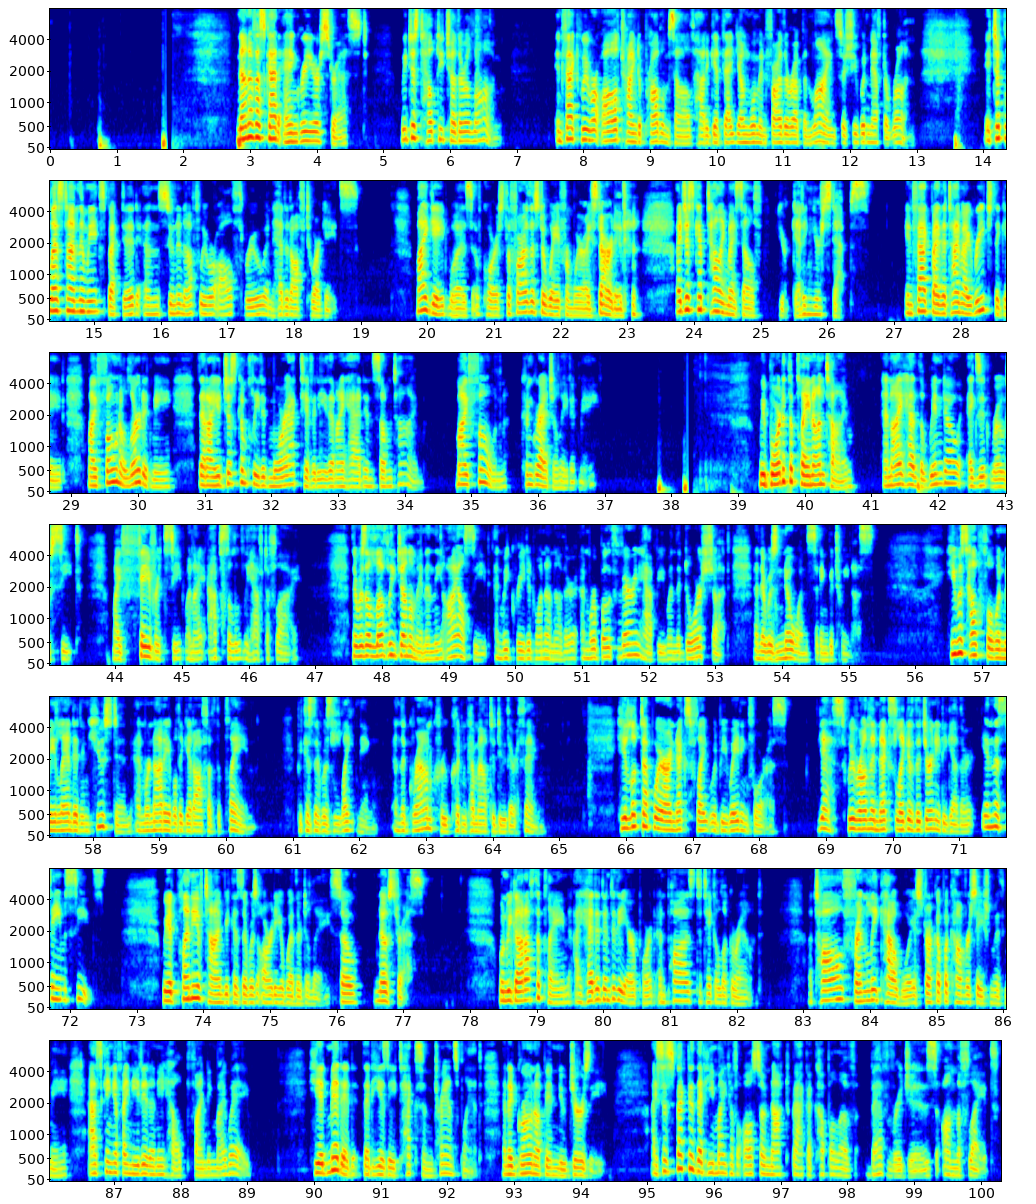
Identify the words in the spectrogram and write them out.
None of us got angry or stressed. We just helped each other along. In fact, we were all trying to problem solve how to get that young woman farther up in line so she wouldn't have to run. It took less time than we expected, and soon enough we were all through and headed off to our gates. My gate was, of course, the farthest away from where I started. I just kept telling myself, You're getting your steps. In fact, by the time I reached the gate, my phone alerted me that I had just completed more activity than I had in some time. My phone congratulated me. We boarded the plane on time, and I had the window exit row seat, my favorite seat when I absolutely have to fly. There was a lovely gentleman in the aisle seat, and we greeted one another and were both very happy when the door shut and there was no one sitting between us. He was helpful when we landed in Houston and were not able to get off of the plane because there was lightning and the ground crew couldn't come out to do their thing. He looked up where our next flight would be waiting for us. Yes, we were on the next leg of the journey together in the same seats. We had plenty of time because there was already a weather delay, so no stress. When we got off the plane, I headed into the airport and paused to take a look around. A tall, friendly cowboy struck up a conversation with me, asking if I needed any help finding my way. He admitted that he is a Texan transplant and had grown up in New Jersey. I suspected that he might have also knocked back a couple of beverages on the flight.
